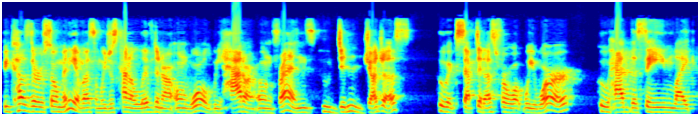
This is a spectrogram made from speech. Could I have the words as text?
because there were so many of us and we just kind of lived in our own world, we had our own friends who didn't judge us, who accepted us for what we were, who had the same like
